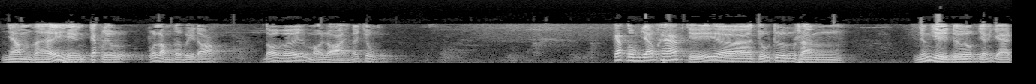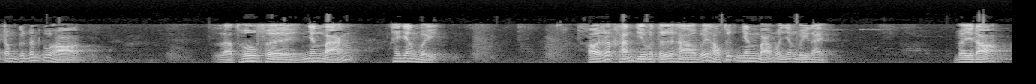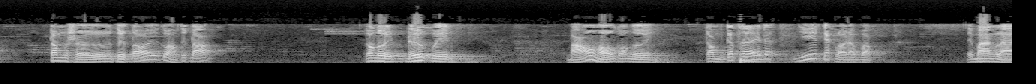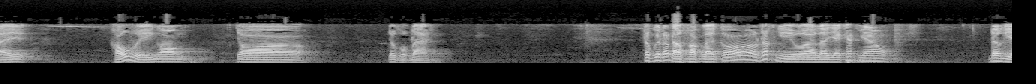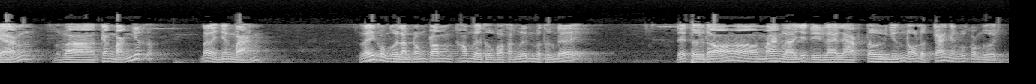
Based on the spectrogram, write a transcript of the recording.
nhằm thể hiện chất liệu của lòng từ bi đó đối với mọi loài nói chung. Các tôn giáo khác chỉ ờ, chủ trương rằng những gì được giảng dạy trong kinh thánh của họ là thuộc về nhân bản hay nhân vị. Họ rất hãnh diện và tự hào với học thuyết nhân bản và nhân vị này. Và do đó, trong sự tuyệt đối của học thuyết đó, con người được quyền bảo hộ con người trong cái thế đó, giết các loài động vật để mang lại khẩu vị ngon cho cho cuộc đời. Trong khi đó đạo phật lại có rất nhiều à, lời dạy khác nhau. Đơn giản và căn bản nhất đó là nhân bản. Lấy con người làm trọng tâm, không lệ thuộc vào thần linh và thượng đế. Để từ đó à, mang lại giá trị lệ lạc từ những nỗ lực cá nhân của con người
